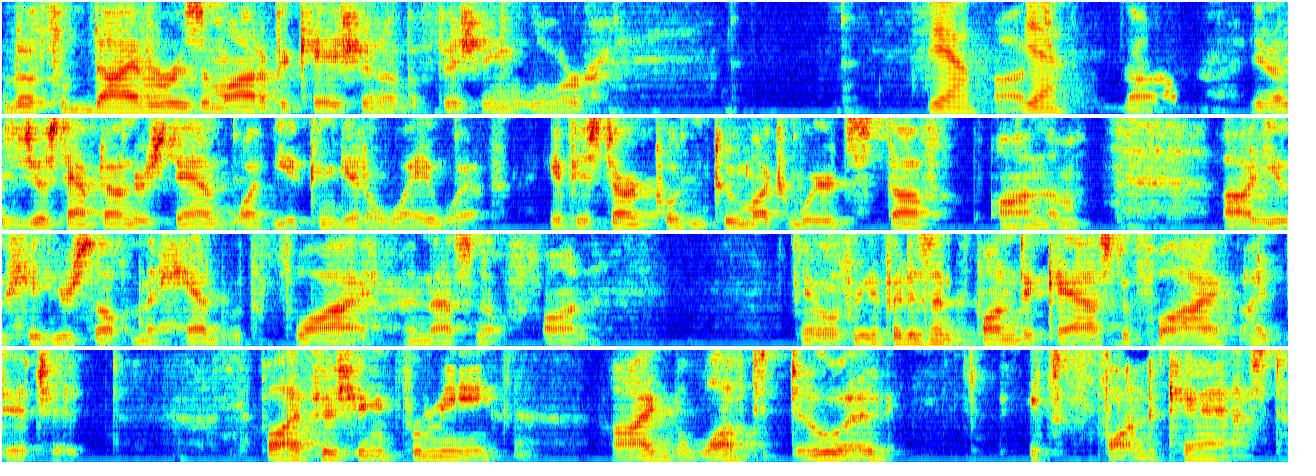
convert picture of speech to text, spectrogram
The f- diver is a modification of a fishing lure. Yeah, uh, yeah. Uh, you know, you just have to understand what you can get away with. If you start putting too much weird stuff on them, uh, you hit yourself in the head with the fly, and that's no fun. You know, if, if it isn't fun to cast a fly, I ditch it. Fly fishing for me, I love to do it. It's fun to cast,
